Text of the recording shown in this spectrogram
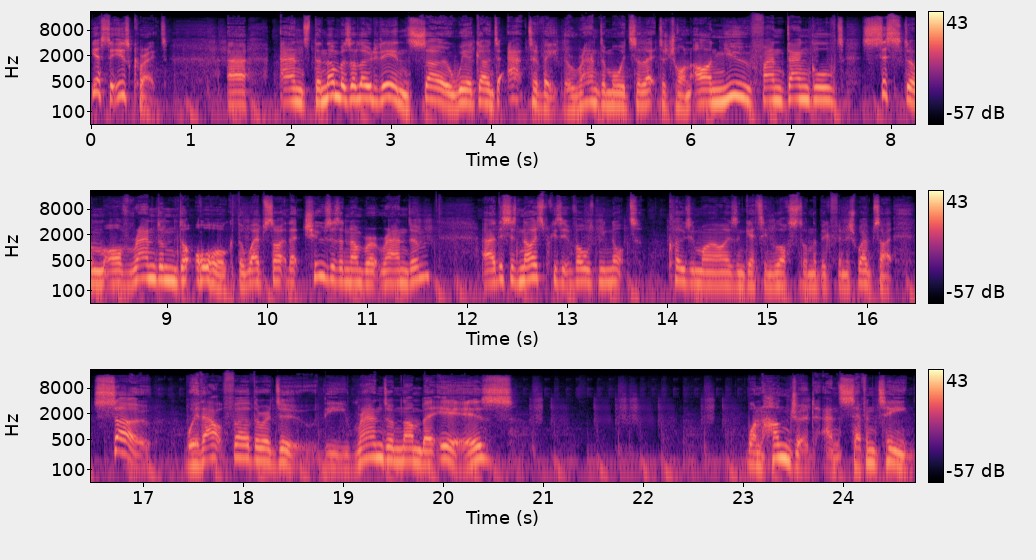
Yes, it is correct. Uh, and the numbers are loaded in, so we're going to activate the Randomoid Selectatron, our new fandangled system of random.org, the website that chooses a number at random. Uh, this is nice because it involves me not closing my eyes and getting lost on the Big Finish website. So, without further ado, the random number is 117.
